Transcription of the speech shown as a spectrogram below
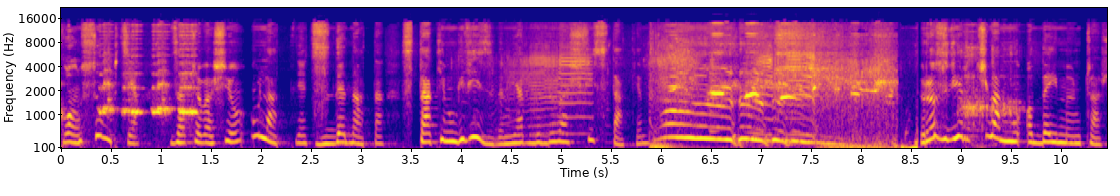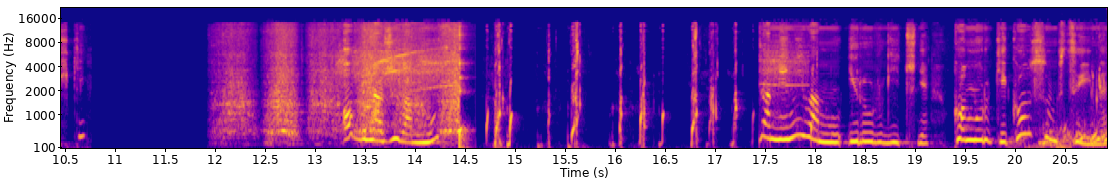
Konsumpcja zaczęła się ulatniać z denata z takim gwizdem, jakby była świstakiem. Rozwierciłam mu obejmę czaszki, obnażyłam mu, zamieniłam mu chirurgicznie komórki konsumpcyjne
